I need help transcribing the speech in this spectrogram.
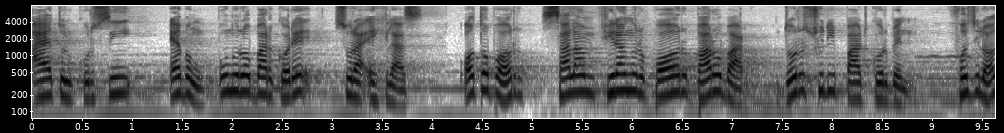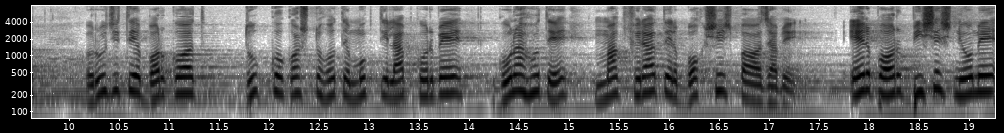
আয়াতুল কুরসি এবং পনেরো বার করে সুরা এখলাস অতপর সালাম ফিরানোর পর বারো বার দরশুরি পাঠ করবেন। ফজিলত, রুজিতে বরকত, দুঃখ, কষ্ট হতে মুক্তি লাভ করবে গোনা হতে মাগ ফিরাতের বকশিস পাওয়া যাবে। এরপর বিশেষ নিয়মে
